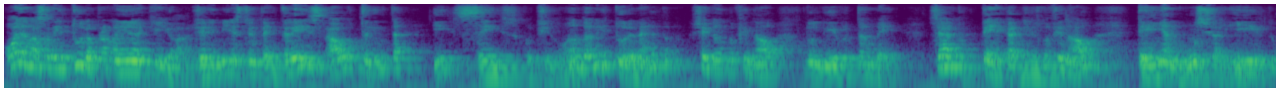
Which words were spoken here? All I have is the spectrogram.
Olha a nossa leitura para amanhã aqui, ó, Jeremias 33 ao 36. Continuando a leitura, né? Chegando no final do livro também certo? Tem recadinhos no final, tem anúncio aí do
